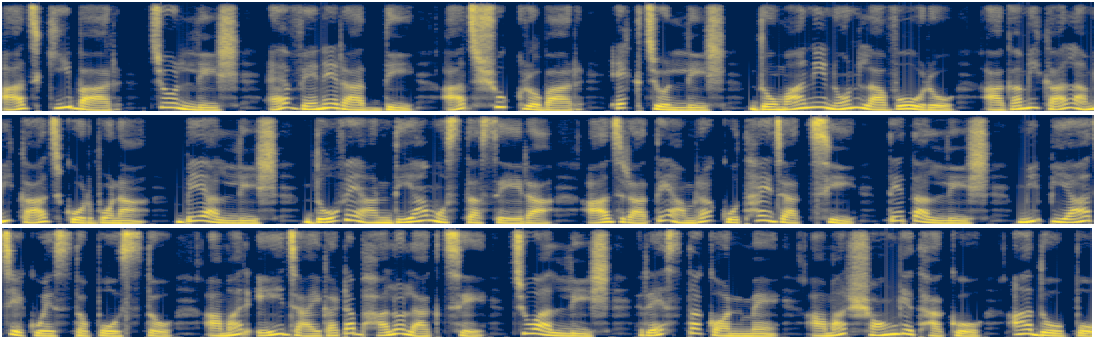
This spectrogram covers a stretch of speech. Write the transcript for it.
আজ কি বার? চল্লিশ। এ ভেনে রাদ্দি আজ শুক্রবার। একচল্লিশ। দোমানি নন লাভোরো আগামীকাল আমি কাজ করব না। বেয়াল্লিশ দোভে আন্দিয়া মোস্তাসেরা আজ রাতে আমরা কোথায় যাচ্ছি? তেতাল্লিশ, মি পিয়াচে কোয়েস্ত পোস্ত, আমার এই জায়গাটা ভালো লাগছে। চুয়াল্লিশ, রেস্তা কনমে, আমার সঙ্গে থাকো, আদোপো,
